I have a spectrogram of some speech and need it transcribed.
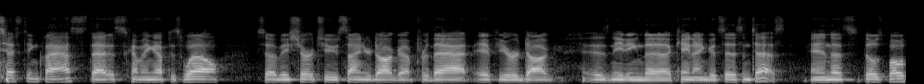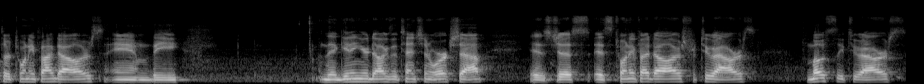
testing class that is coming up as well. So be sure to sign your dog up for that if your dog is needing the Canine Good Citizen test, and that's those both are twenty five dollars, and the the Getting Your Dog's Attention workshop is just it's twenty five dollars for two hours, mostly two hours.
